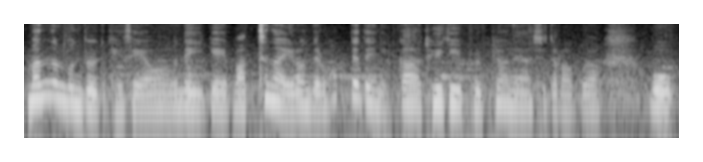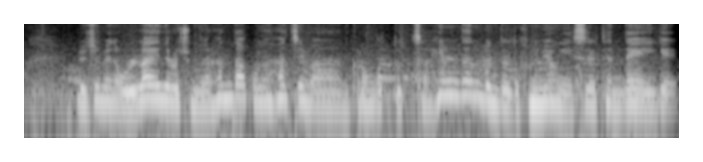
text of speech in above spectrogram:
맞는 분들도 계세요. 근데 이게 마트나 이런 데로 확대되니까 되게 불편해 하시더라고요. 뭐 요즘에는 온라인으로 주문을 한다고는 하지만 그런 것도 참 힘든 분들도 분명히 있을 텐데 이게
